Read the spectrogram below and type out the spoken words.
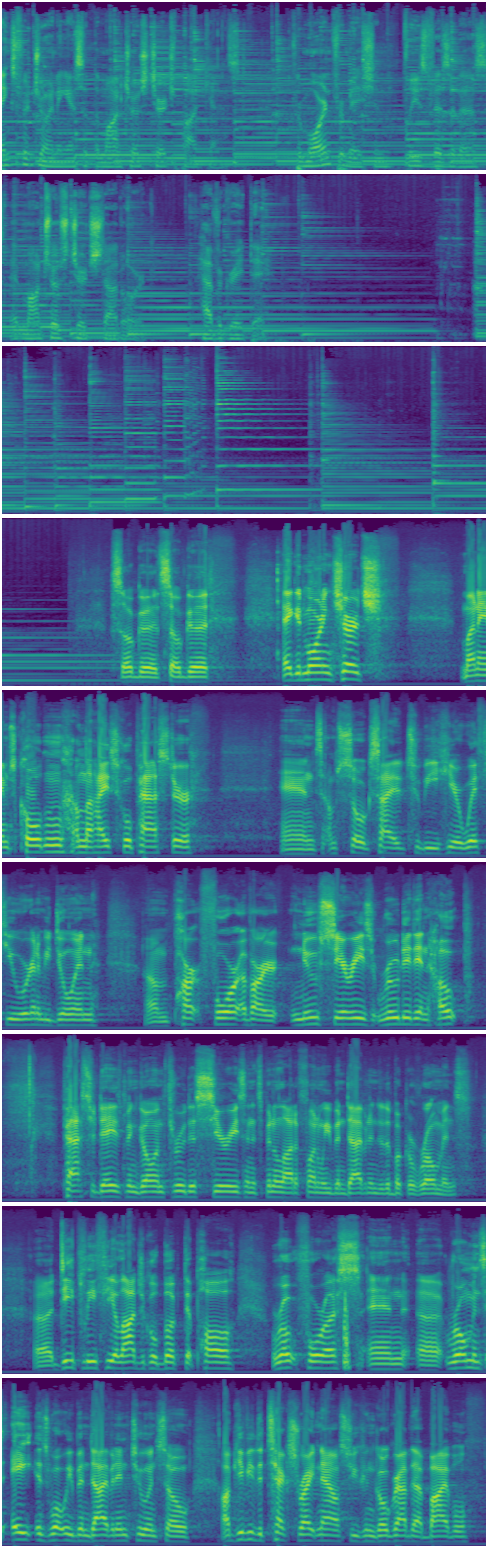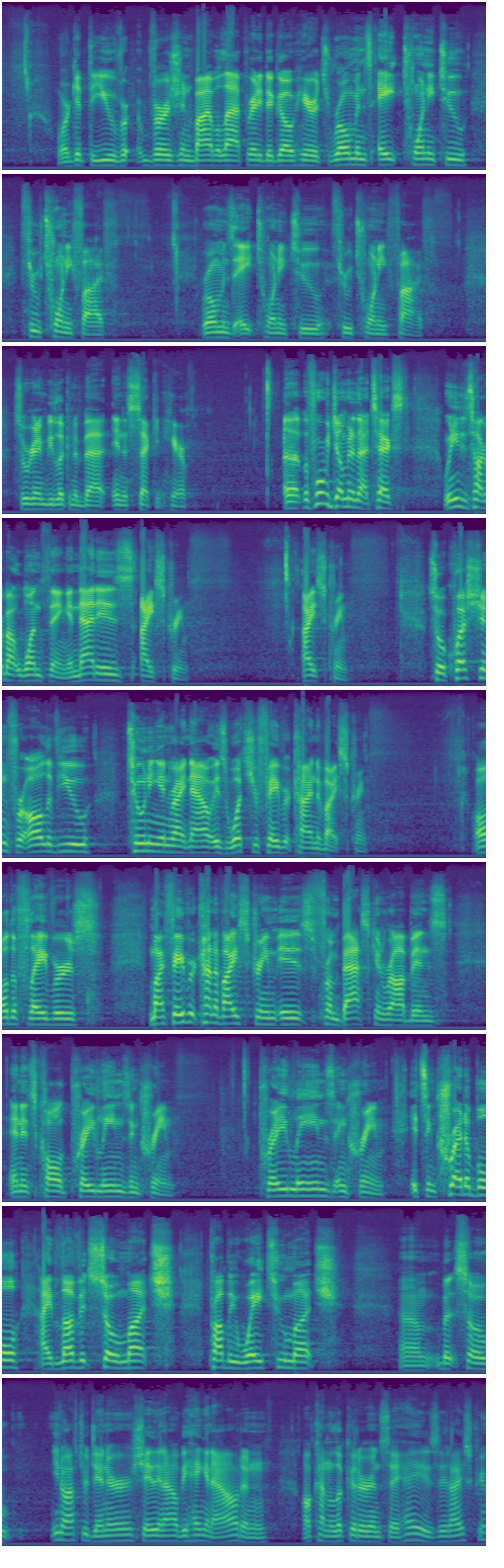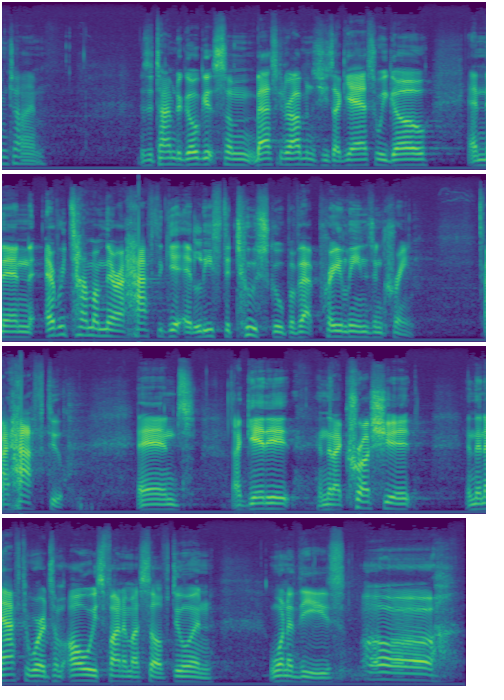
Thanks for joining us at the Montrose Church Podcast. For more information, please visit us at montrosechurch.org. Have a great day. So good, so good. Hey, good morning, church. My name's Colton. I'm the high school pastor, and I'm so excited to be here with you. We're going to be doing um, part four of our new series, Rooted in Hope. Pastor Dave's been going through this series, and it's been a lot of fun. We've been diving into the book of Romans, a deeply theological book that Paul wrote for us, and uh, Romans 8 is what we've been diving into. And so I'll give you the text right now so you can go grab that Bible or get the U version Bible app ready to go here. It's Romans 8 22 through 25. Romans 8 22 through 25. So we're going to be looking at that in a second here. Uh, before we jump into that text, we need to talk about one thing, and that is ice cream. Ice cream. So, a question for all of you tuning in right now is what's your favorite kind of ice cream? All the flavors. My favorite kind of ice cream is from Baskin Robbins, and it's called Pralines and Cream. Pralines and Cream. It's incredible. I love it so much, probably way too much. Um, but so, you know, after dinner, Shaylee and I will be hanging out, and I'll kind of look at her and say, Hey, is it ice cream time? Is it time to go get some Baskin Robbins? She's like, Yes, we go. And then every time I'm there, I have to get at least a two scoop of that pralines and cream. I have to. And I get it, and then I crush it, and then afterwards, I'm always finding myself doing one of these, oh,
